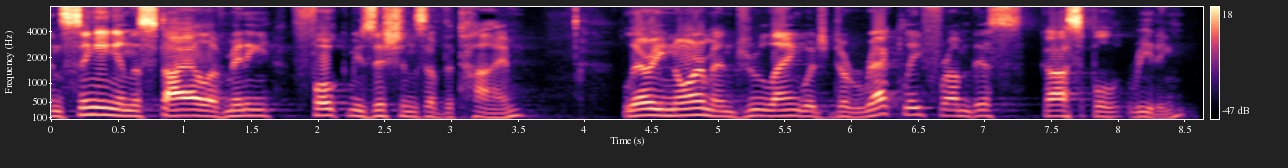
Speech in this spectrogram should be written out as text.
And singing in the style of many folk musicians of the time, Larry Norman drew language directly from this gospel reading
